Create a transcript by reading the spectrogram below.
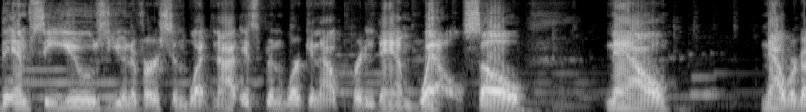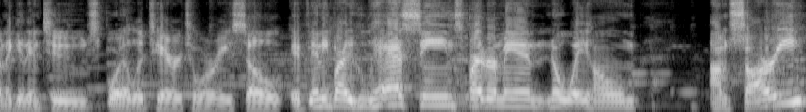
the mcu's universe and whatnot it's been working out pretty damn well. So now now we're going to get into spoiler territory. So, if anybody who has seen Spider Man No Way Home, I'm sorry,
